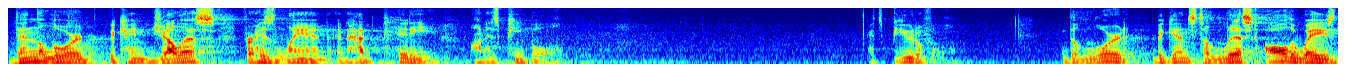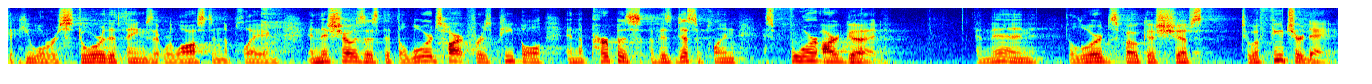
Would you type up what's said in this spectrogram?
"Then the Lord became jealous for his land and had pity on his people." It's beautiful the Lord begins to list all the ways that He will restore the things that were lost in the plague. And this shows us that the Lord's heart for His people and the purpose of His discipline is for our good. And then the Lord's focus shifts to a future day.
